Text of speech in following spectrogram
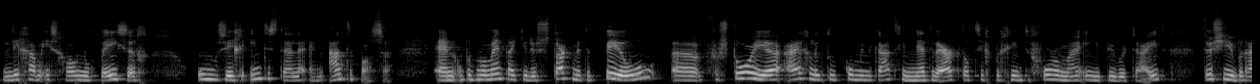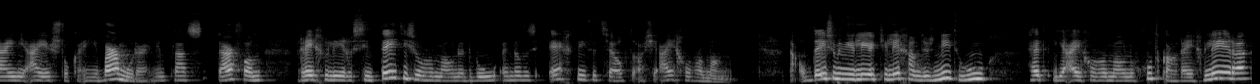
lichaam is gewoon nog bezig om zich in te stellen en aan te passen. En op het moment dat je dus start met de pil, uh, verstoor je eigenlijk het communicatienetwerk dat zich begint te vormen in je puberteit tussen je brein, je eierstokken en je baarmoeder. En in plaats daarvan reguleren synthetische hormonen de boel. En dat is echt niet hetzelfde als je eigen hormonen. Nou, op deze manier leert je lichaam dus niet hoe het je eigen hormonen goed kan reguleren.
